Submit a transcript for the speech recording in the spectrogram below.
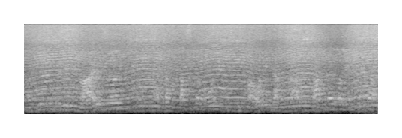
Also hier ist leise, das passt da unten, die Bauling ganz machen wir doch nicht gesagt.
